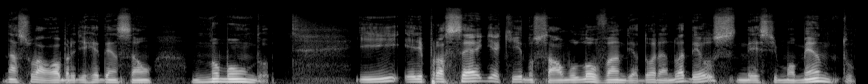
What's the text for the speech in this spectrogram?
na sua obra de redenção no mundo. E ele prossegue aqui no salmo louvando e adorando a Deus neste momento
